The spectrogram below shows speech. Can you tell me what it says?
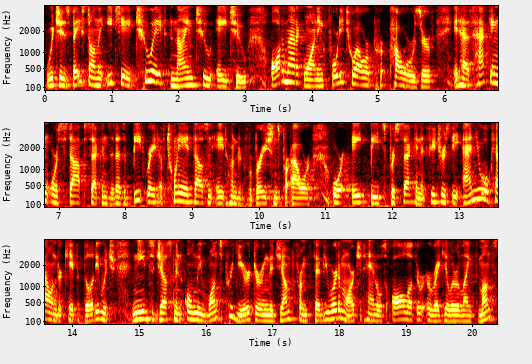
which is based on the ETA 2892A2 automatic winding 42 hour power reserve. It has hacking or stop seconds. It has a beat rate of 28,800 vibrations per hour or 8 beats per second. It features the annual calendar capability, which needs adjustment only once per year during the jump from February to March. It handles all other irregular length months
